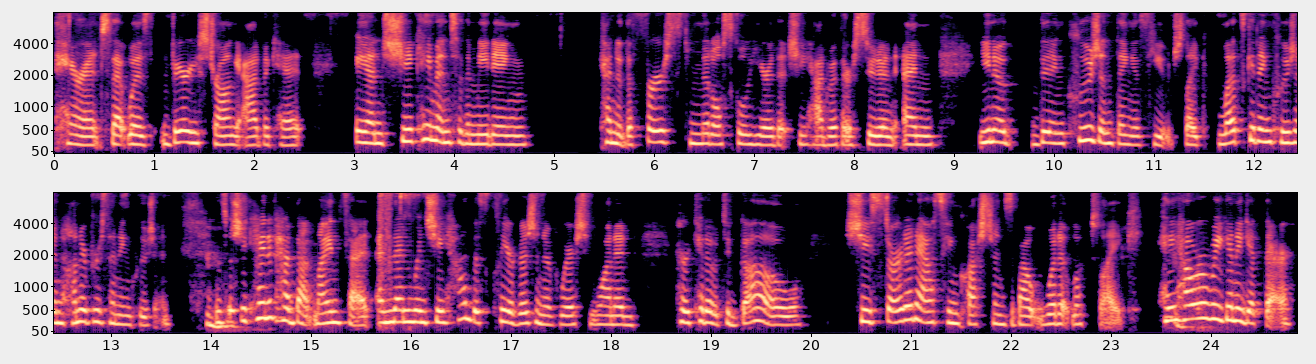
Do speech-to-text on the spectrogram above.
parent that was very strong advocate, and she came into the meeting kind of the first middle school year that she had with her student. And you know the inclusion thing is huge. Like let's get inclusion 100% inclusion. Mm-hmm. and so she kind of had that mindset. And then when she had this clear vision of where she wanted her kiddo to go she started asking questions about what it looked like. Hey how are we going to get there?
